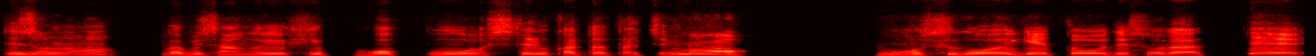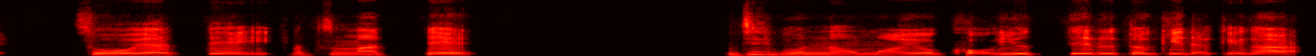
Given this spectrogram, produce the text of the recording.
で、その、ガビさんが言うヒップホップをしてる方たちも、もうすごいゲトで育って、そうやって集まって、自分の思いをこう言ってる時だけが、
